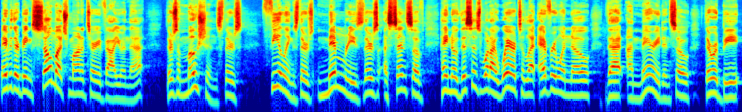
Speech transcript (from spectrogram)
maybe there being so much monetary value in that, there's emotions, there's feelings, there's memories, there's a sense of, hey, no, this is what I wear to let everyone know that I'm married. And so there would be,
